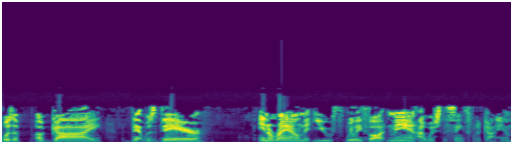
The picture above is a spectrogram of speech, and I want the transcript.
was a a guy that was there in around that you really thought, man, I wish the Saints would have got him?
